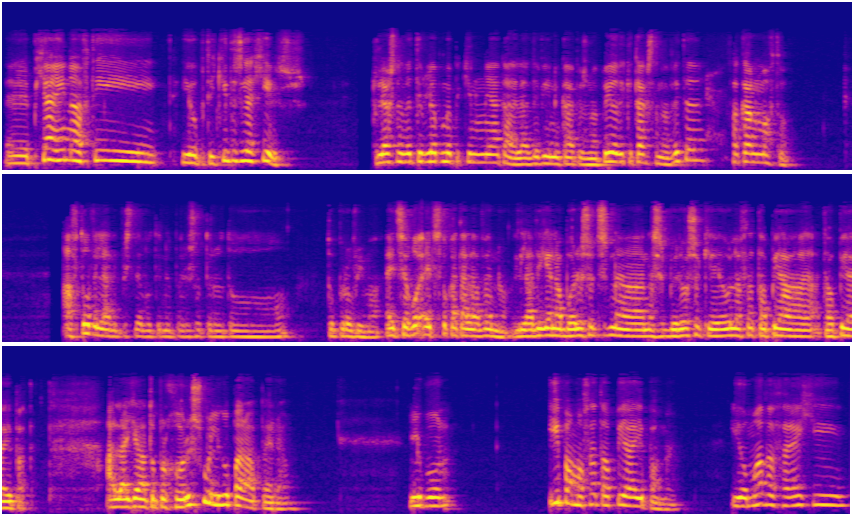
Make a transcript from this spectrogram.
ε, ποια είναι αυτή η οπτική της διαχείρισης. Τουλάχιστον δεν τη βλέπουμε επικοινωνιακά. Δηλαδή, βγαίνει κάποιος να πει ότι κοιτάξτε να δείτε, θα κάνουμε αυτό. Αυτό δηλαδή πιστεύω ότι είναι περισσότερο το, το πρόβλημα. Έτσι, εγώ, έτσι το καταλαβαίνω. Δηλαδή, για να μπορέσω έτσι να, να συμπληρώσω και όλα αυτά τα οποία, τα οποία είπατε. Αλλά για να το προχωρήσουμε λίγο παραπέρα. Λοιπόν, είπαμε αυτά τα οποία είπαμε. Η ομάδα θα έχει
